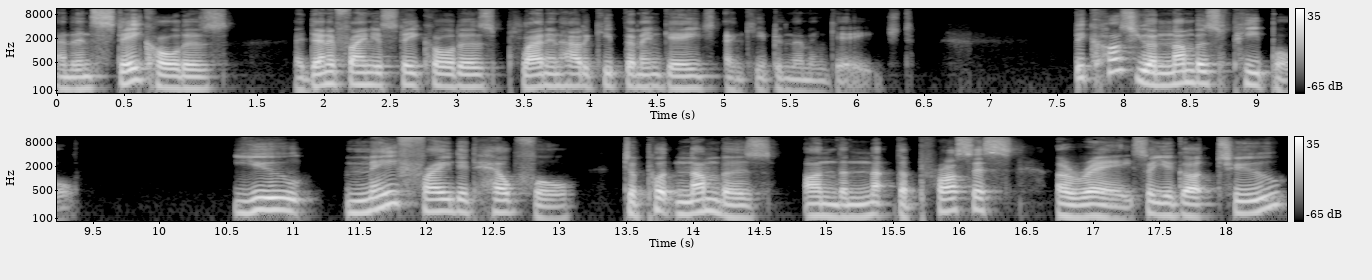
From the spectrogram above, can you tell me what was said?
And then stakeholders, identifying your stakeholders, planning how to keep them engaged and keeping them engaged. Because you're numbers people, you may find it helpful to put numbers on the, the process array. So you got two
